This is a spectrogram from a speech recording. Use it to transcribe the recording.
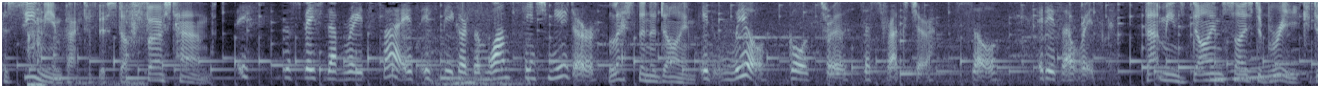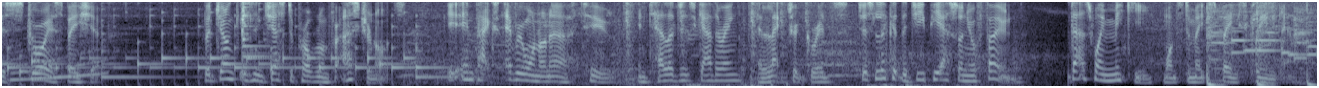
has seen the impact of this stuff firsthand. If the space debris size is bigger than one centimeter, Less than a dime. it will go through the structure. So it is a risk. That means dime sized debris could destroy a spaceship. But junk isn't just a problem for astronauts, it impacts everyone on Earth too. Intelligence gathering, electric grids, just look at the GPS on your phone. That's why Mickey wants to make space clean again.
